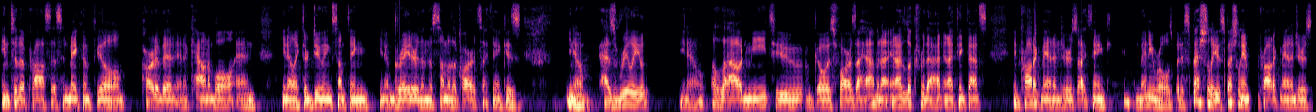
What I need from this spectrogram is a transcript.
into the process and make them feel part of it and accountable and you know like they're doing something you know greater than the sum of the parts i think is you know has really you know, allowed me to go as far as I have. And I, and I look for that. And I think that's in product managers, I think in many roles, but especially, especially in product managers,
